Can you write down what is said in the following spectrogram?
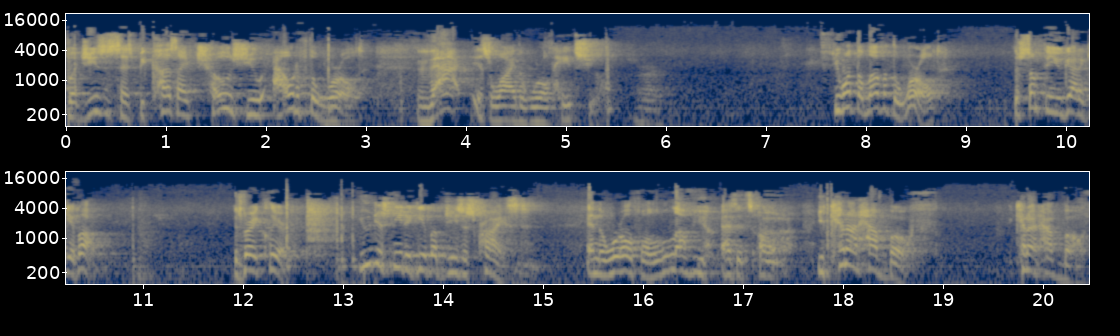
But Jesus says, Because I chose you out of the world, that is why the world hates you. If you want the love of the world, there's something you got to give up. It's very clear. You just need to give up Jesus Christ, and the world will love you as its own. You cannot have both. You cannot have both.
